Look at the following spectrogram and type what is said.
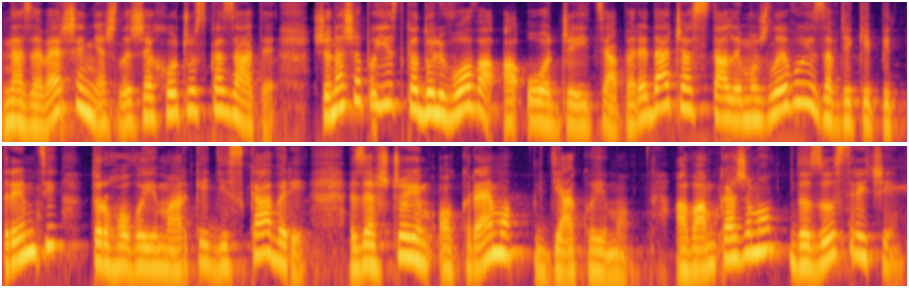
На завершення ж лише хочу сказати, що наша поїздка до Львова, а отже, і ця передача стали можливою завдяки підтримці торгової марки Discovery, за що їм окремо дякуємо. А вам кажемо до зустрічі!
